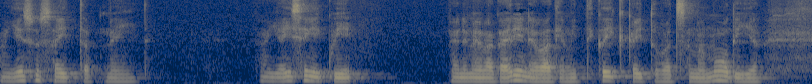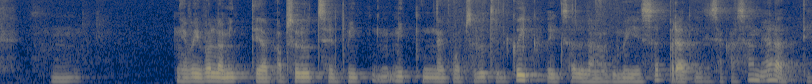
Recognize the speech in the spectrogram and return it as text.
no Jeesus aitab meid no,. ja isegi kui me oleme väga erinevad ja mitte kõik käituvad samamoodi ja Mm. Ja võib-olla mitte absoluutselt, mitte, mitte nagu absoluutselt kõik võiks olla nagu meie sõbrad, siis aga saame alati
